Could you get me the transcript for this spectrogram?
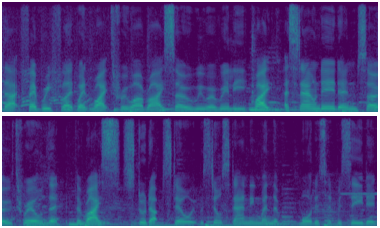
that February flood went right through our rice, so we were really quite astounded and so thrilled that the rice stood up still. It was still standing when the waters had receded.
